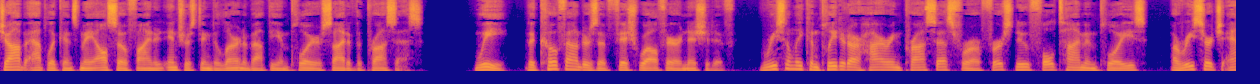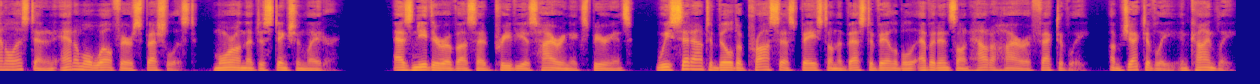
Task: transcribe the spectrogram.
Job applicants may also find it interesting to learn about the employer side of the process. We, the co founders of Fish Welfare Initiative, recently completed our hiring process for our first new full time employees, a research analyst and an animal welfare specialist. More on that distinction later. As neither of us had previous hiring experience, we set out to build a process based on the best available evidence on how to hire effectively, objectively, and kindly.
